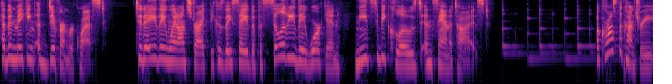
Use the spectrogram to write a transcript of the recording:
have been making a different request. Today, they went on strike because they say the facility they work in needs to be closed and sanitized. Across the country,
